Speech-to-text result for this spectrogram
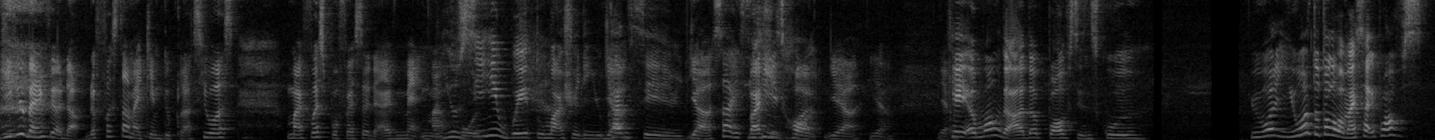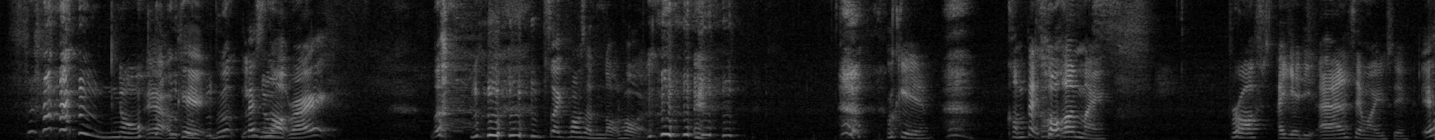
Give you benefit of doubt. The first time I came to class, he was my first professor that I've met in my you whole. see him way too much already. You Yeah. can't say already. Yeah, so I see But him he's hot. Yeah, yeah. Okay, among the other profs in school, you want you want to talk about my psych profs? no. Yeah, okay. Don't, let's No. not, right? psych profs are not hot. Okay. Compared to Cause- all my profs, I get it. I understand what you say. Yeah.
